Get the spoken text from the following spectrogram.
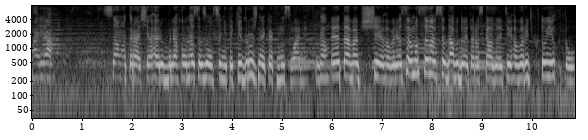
Моя сама краща. Я говорю, бляха, у нас азовцы не такие дружные, как мы с вами. Да. Это вообще, говорю, я своему сыну всегда буду это рассказывать и говорить, хто є хто.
